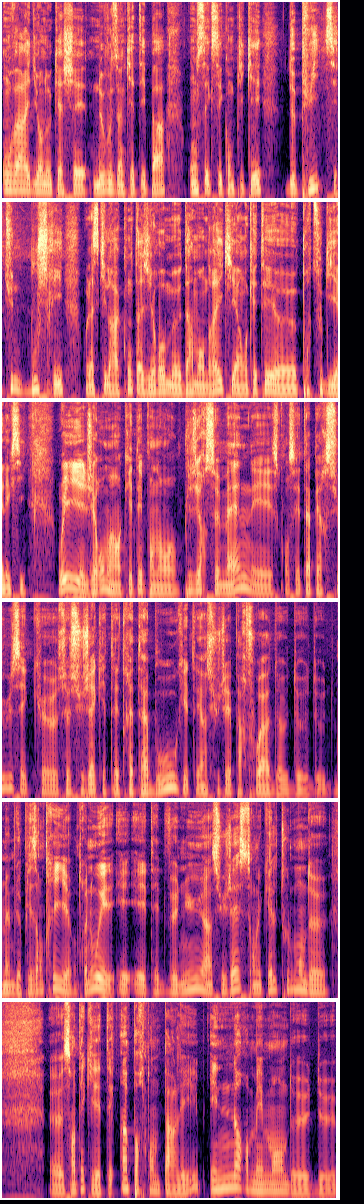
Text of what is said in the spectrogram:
on va réduire nos cachets, ne vous inquiétez pas, on sait que c'est compliqué. Depuis, c'est une boucherie. Voilà ce qu'il raconte à Jérôme Qui a enquêté euh, pour Tsugi, Alexis. Oui, Jérôme a enquêté pendant plusieurs semaines et ce qu'on s'est aperçu, c'est que ce sujet qui était très tabou, qui était un sujet parfois de, même de plaisanterie entre nous, était devenu un sujet sur lequel tout le monde euh, sentait qu'il était important de parler. Énormément de, de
